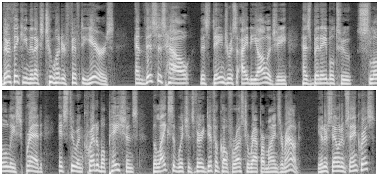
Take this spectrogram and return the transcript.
They're thinking the next 250 years. And this is how this dangerous ideology has been able to slowly spread. It's through incredible patience, the likes of which it's very difficult for us to wrap our minds around. You understand what I'm saying, Chris?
